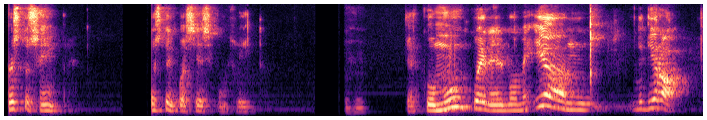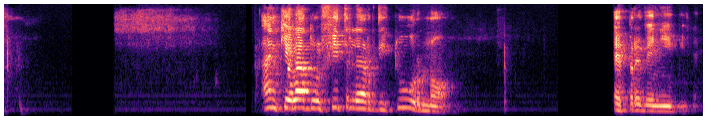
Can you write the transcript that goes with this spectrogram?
Questo sempre, questo in qualsiasi conflitto. Uh-huh. Cioè, comunque nel momento... Io mh, le dirò, anche l'Adolf Hitler di turno è prevenibile.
